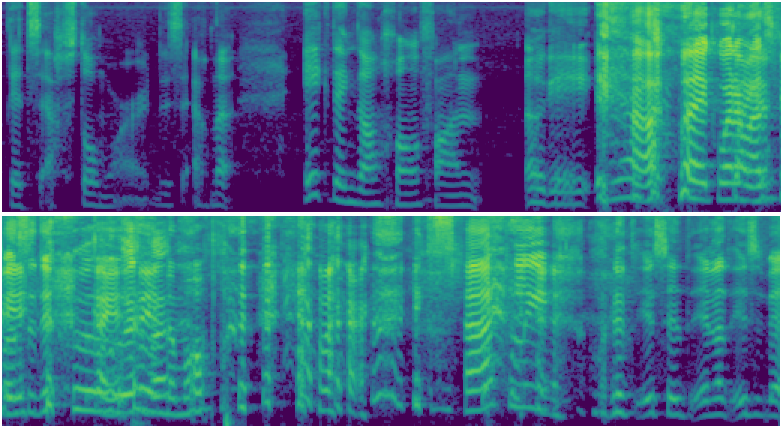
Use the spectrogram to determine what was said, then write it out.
dit is echt stom hoor. Dit is echt... ik denk dan gewoon van, Oké. Ja, like, what am I supposed to do? Kan je vinden hem op? exactly. maar dat is het. En dat is, dat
